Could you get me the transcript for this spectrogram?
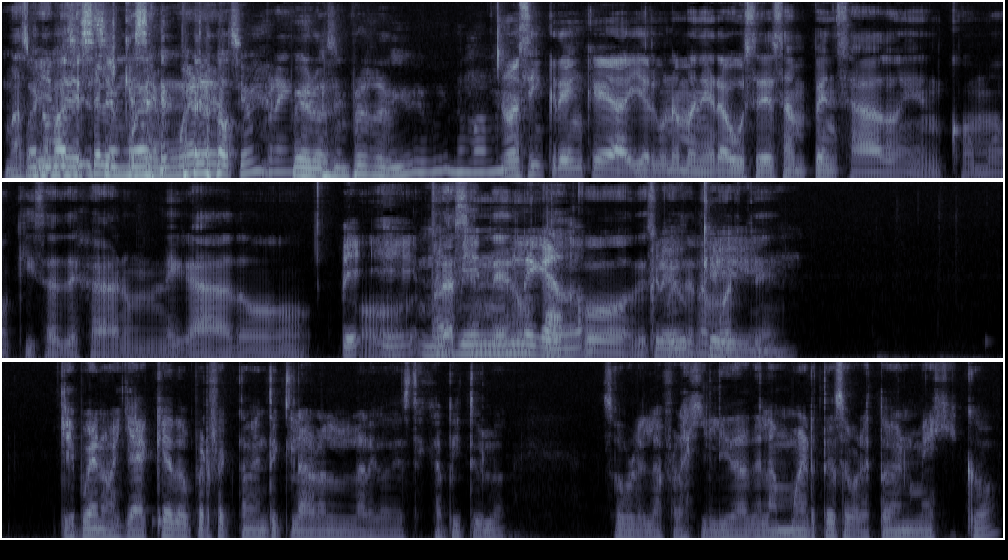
Más Bueno, bien más es el se que muere, se muere pero- siempre. Pero siempre revive, güey, no mames. ¿No si creen que hay alguna manera? ¿Ustedes han pensado en cómo quizás dejar un legado? Eh, o eh, más bien trascender un un legado, poco después creo de la que, muerte? que bueno, ya quedó perfectamente claro a lo largo de este capítulo sobre la fragilidad de la muerte, sobre todo en México,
